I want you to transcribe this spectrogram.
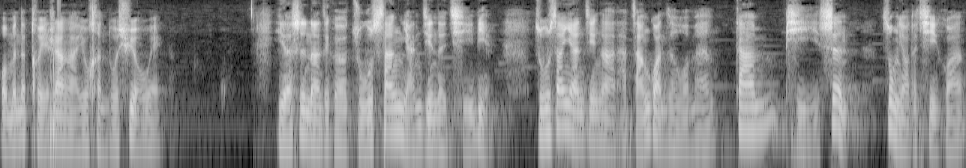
我们的腿上啊有很多穴位，也是呢这个足三阳经的起点。足三阳经啊，它掌管着我们肝、脾、肾重要的器官，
